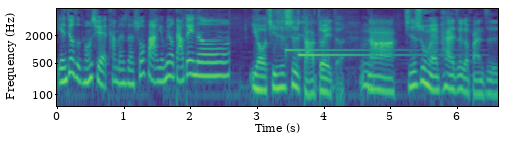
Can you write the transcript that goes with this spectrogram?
研究组同学他们的说法有没有答对呢？有，其实是答对的。那其实树莓派这个板子。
